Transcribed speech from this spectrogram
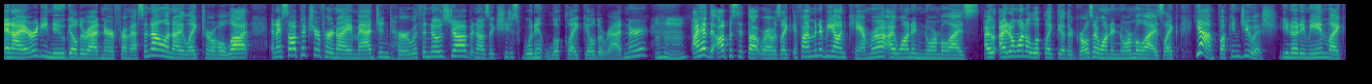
And I already knew Gilda Radner from SNL and I liked her a whole lot. And I saw a picture of her and I imagined her with a nose job. And I was like, she just wouldn't look like Gilda Radner. Mm-hmm. I had the opposite thought where I was like, if I'm going to be on camera, I want to normalize. I, I don't want to look like the other girls. I want to normalize, like, yeah, I'm fucking Jewish. You know what I mean? Like,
